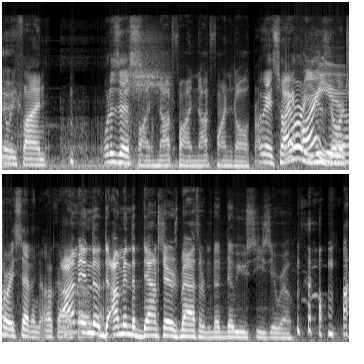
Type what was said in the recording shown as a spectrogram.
You'll be fine. What is this? Fine, not fine, not fine at all. Okay, so I've already are used you? dormitory seven. Okay. I'm okay, in okay. the I'm in the downstairs bathroom, the WC zero. Oh my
